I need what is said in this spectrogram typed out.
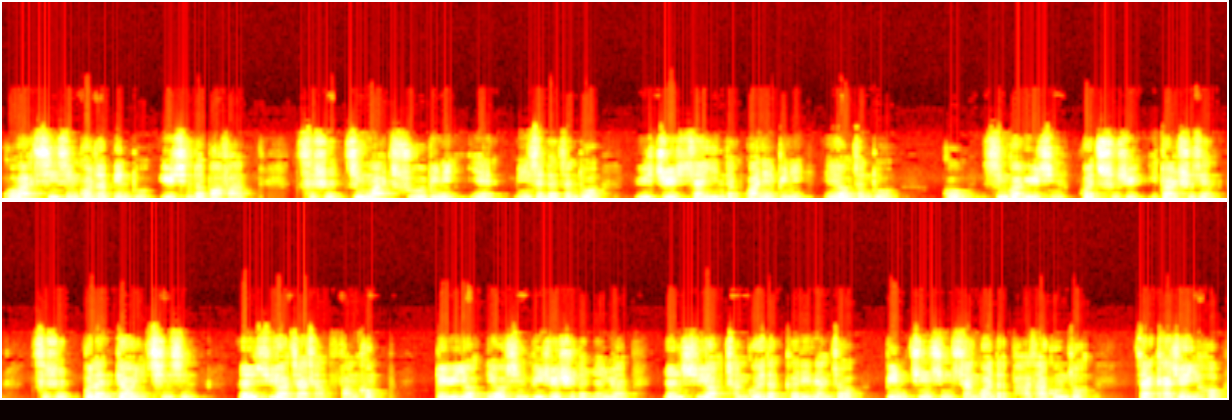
国外新型冠状病毒疫情的爆发，此时境外输入病例也明显的增多。与之相应的关联病例也有增多，故新冠疫情会持续一段时间。此时不能掉以轻心，仍需要加强防控。对于有流行病学史的人员，仍需要常规的隔离两周，并进行相关的排查工作。在开学以后，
